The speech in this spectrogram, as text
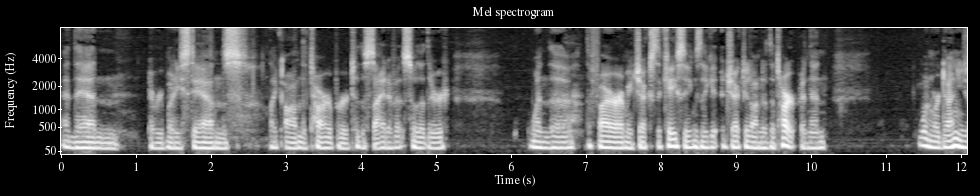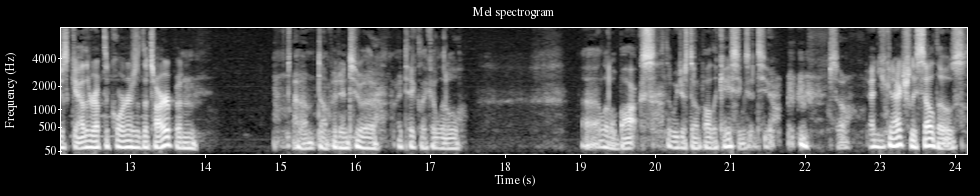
and then everybody stands like on the tarp or to the side of it so that they're when the the firearm ejects the casings they get ejected onto the tarp. And then when we're done you just gather up the corners of the tarp and um, dump it into a i take like a little a uh, little box that we just dump all the casings into. So and you can actually sell those.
